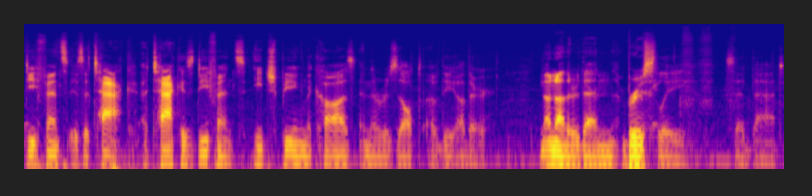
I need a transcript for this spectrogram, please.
defense is attack. Attack is defense, each being the cause and the result of the other. None other than Bruce Lee said that.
